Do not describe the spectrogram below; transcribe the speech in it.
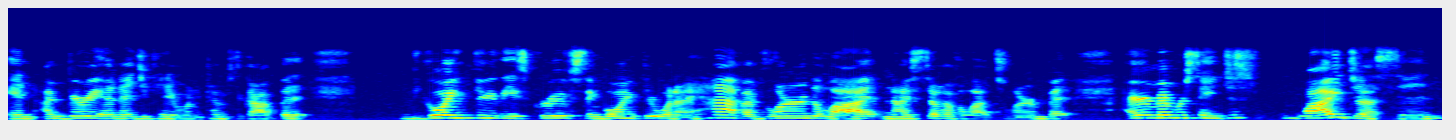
and I'm very uneducated when it comes to God, but going through these groups and going through what I have, I've learned a lot and I still have a lot to learn. But I remember saying, just why, Justin?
